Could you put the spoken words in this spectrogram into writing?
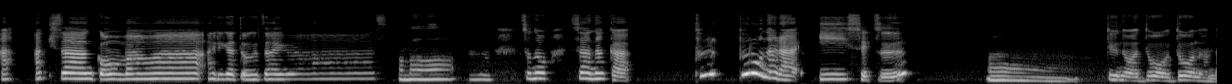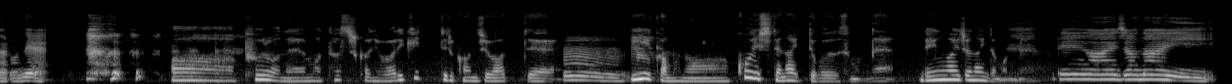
あ、あきさん、こんばんは。ありがとうございます。こんばんは。うん、その、さ、なんか、プロプロならいい説うん。っていうのはどう、どうなんだろうね。ああ、プロね。まあ確かに割り切ってる感じはあって、うん。いいかもな。恋してないってことですもんね。恋愛じゃないんだもんね。恋愛じゃない、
